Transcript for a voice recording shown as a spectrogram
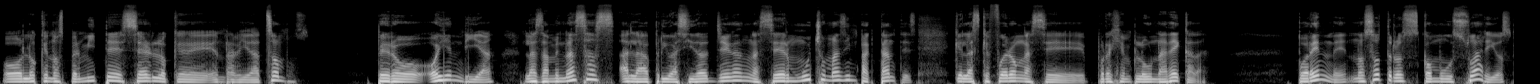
o lo que nos permite ser lo que en realidad somos. Pero hoy en día las amenazas a la privacidad llegan a ser mucho más impactantes que las que fueron hace, por ejemplo, una década. Por ende, nosotros, como usuarios,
